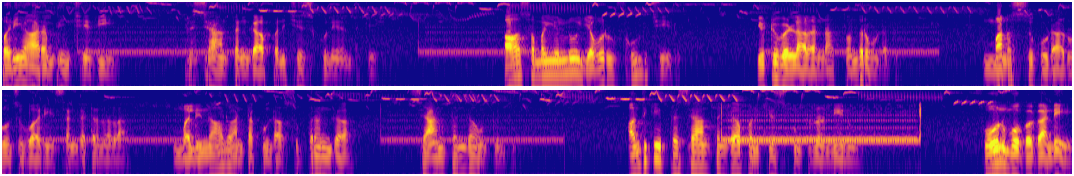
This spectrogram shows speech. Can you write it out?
పని ఆరంభించేది ప్రశాంతంగా పని చేసుకునేందుకే. ఆ సమయంలో ఎవరూ ఫోన్ చేయరు. ఎటు వెళ్ళాలన్నా తొందర ఉండదు. మనస్సు కూడా రోజువారీ సంఘటనల మలినాలు అంటకుండా శుభ్రంగా శాంతంగా ఉంటుంది. అందుకే ప్రశాంతంగా పని చేసుకుంటున్న నేను ఫోన్ మోగగానే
